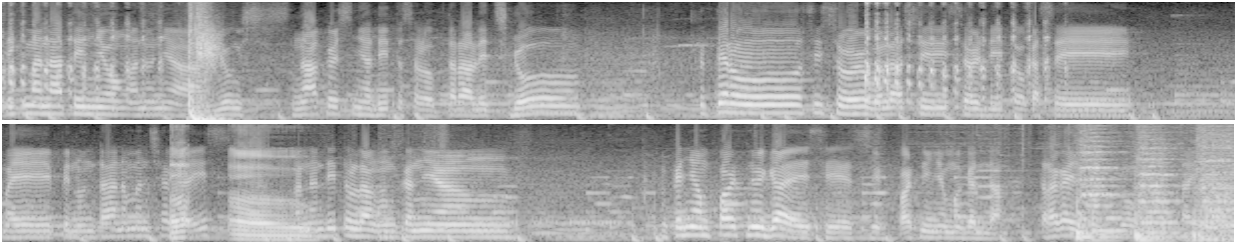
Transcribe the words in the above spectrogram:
tikman natin yung ano niya yung snackers niya dito sa loob. Tara let's go. Pero si Sir, wala si Sir dito kasi may pinuntahan naman siya guys. Uh-oh. Ah, nandito lang ang kanyang ang kanyang partner guys. Si, si partner niya maganda. Tara guys, let's go. Tayo.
